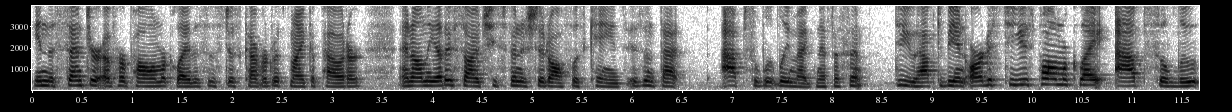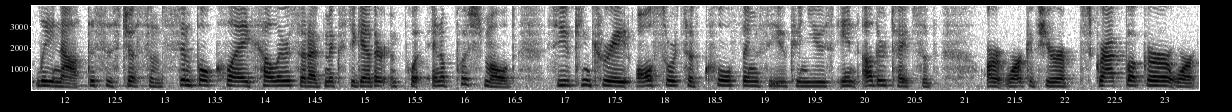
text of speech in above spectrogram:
in the center of her polymer clay. This is just covered with mica powder. And on the other side, she's finished it off with canes. Isn't that absolutely magnificent? Do you have to be an artist to use polymer clay? Absolutely not. This is just some simple clay colors that I've mixed together and put in a push mold. So you can create all sorts of cool things that you can use in other types of artwork. If you're a scrapbooker or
